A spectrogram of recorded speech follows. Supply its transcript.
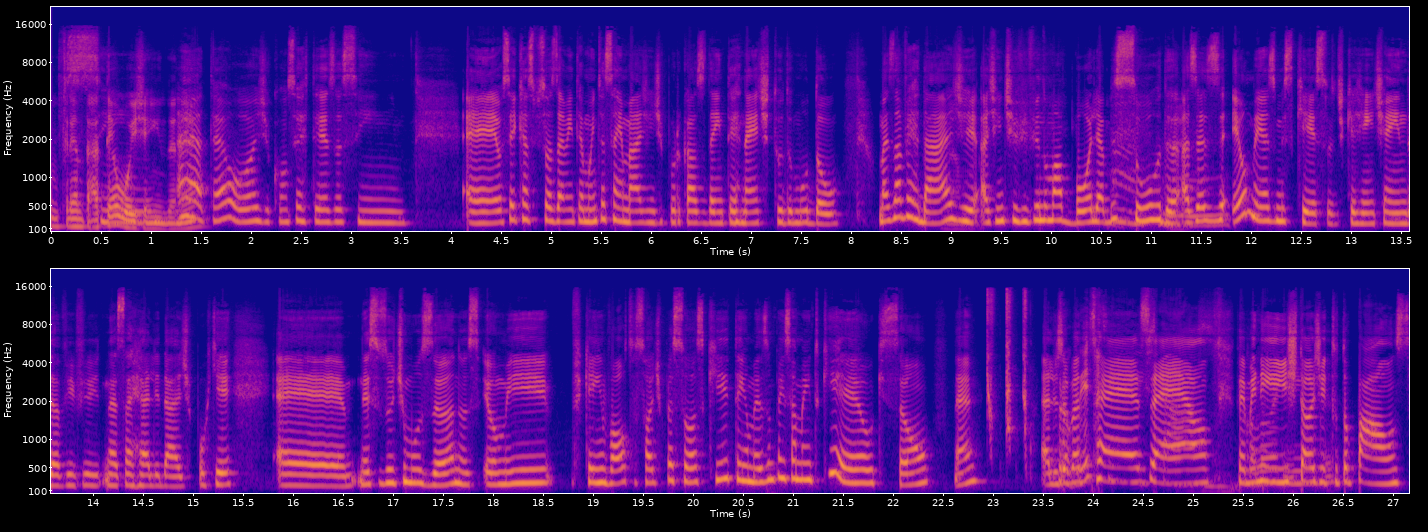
enfrentar até Sim. hoje ainda, É, né? até hoje, com certeza, assim. É, eu sei que as pessoas devem ter muito essa imagem de por causa da internet tudo mudou. Mas na verdade, a gente vive numa bolha absurda. Uhum. Às vezes eu mesma esqueço de que a gente ainda vive nessa realidade, porque é, nesses últimos anos eu me fiquei em volta só de pessoas que têm o mesmo pensamento que eu, que são, né? LGBT, Progressistas, feminista, hoje tudo pounds.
